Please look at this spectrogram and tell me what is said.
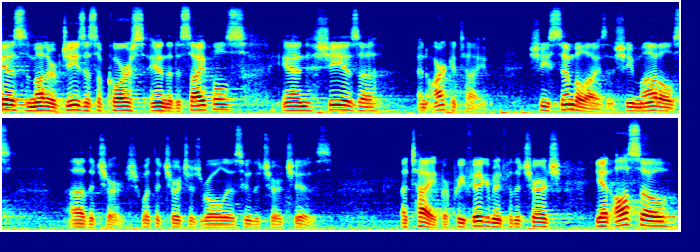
is the mother of Jesus, of course, and the disciples, and she is a, an archetype. She symbolizes, she models uh, the church, what the church's role is, who the church is. A type, a prefigurement for the church, yet also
